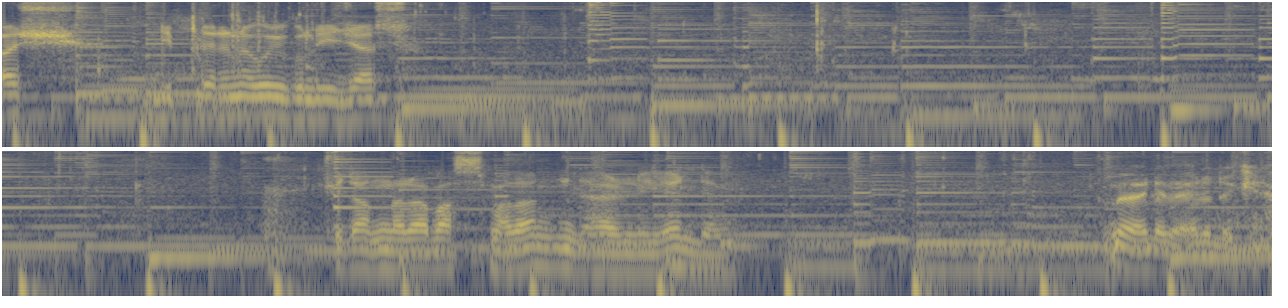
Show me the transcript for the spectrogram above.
Baş diplerine uygulayacağız. Fidanlara basmadan ilerleyelim. Böyle böyle dökelim.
